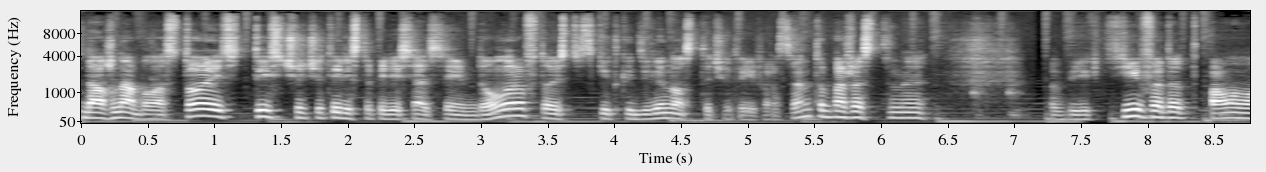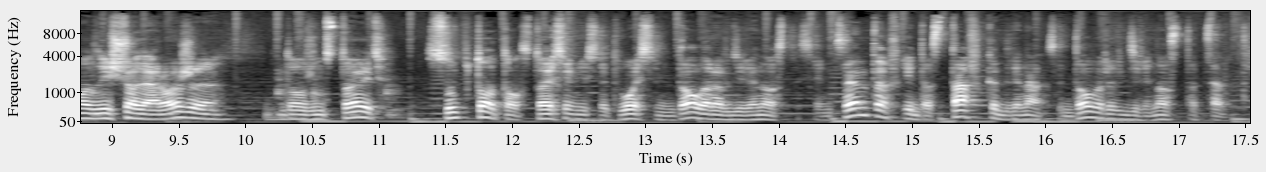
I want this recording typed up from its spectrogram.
должна была стоить 1457 долларов, то есть скидка 94% божественная. Объектив этот, по-моему, еще дороже должен стоить. Субтотал 178 долларов 97 центов и доставка 12 долларов 90 центов.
